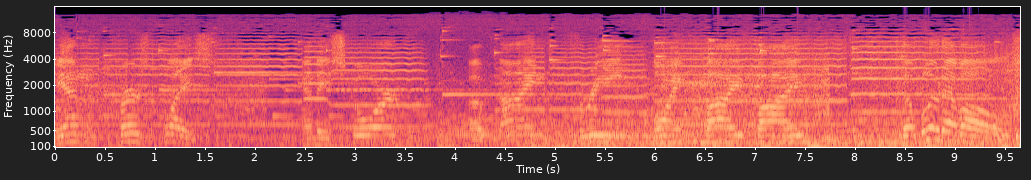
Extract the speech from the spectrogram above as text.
in first place and a score of 93.55. The Blue Devils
